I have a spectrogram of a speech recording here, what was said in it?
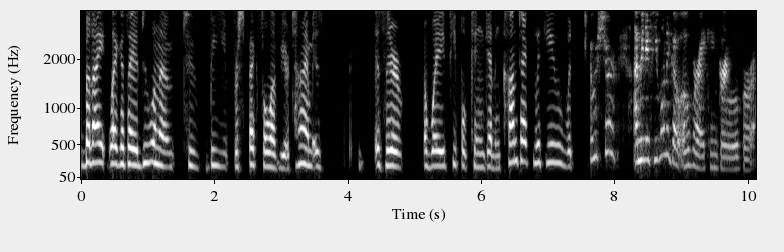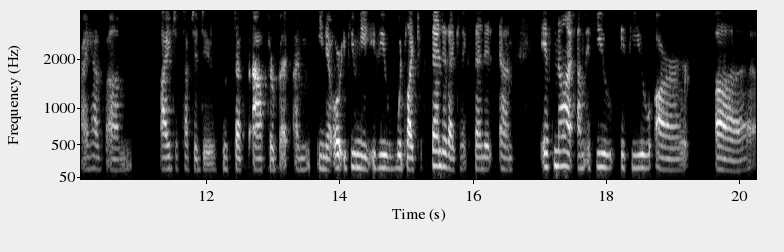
but I, like I say, I do want to to be respectful of your time. Is is there a way people can get in contact with you? With oh, sure. I mean, if you want to go over, I can go over. I have um, I just have to do some stuff after, but I'm, you know, or if you need, if you would like to extend it, I can extend it. Um, if not, um, if you if you are uh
